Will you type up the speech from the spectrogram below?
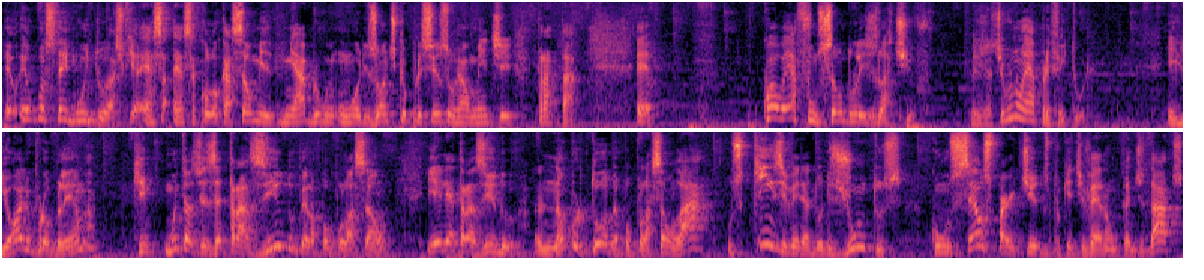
Eu, eu gostei muito, acho que essa, essa colocação me, me abre um, um horizonte que eu preciso realmente tratar. É, qual é a função do legislativo? O legislativo não é a prefeitura. Ele olha o problema, que muitas vezes é trazido pela população, e ele é trazido eh, não por toda a população, lá, os 15 vereadores juntos, com os seus partidos, porque tiveram candidatos,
